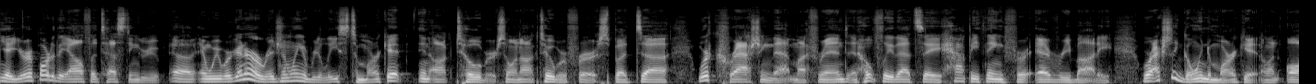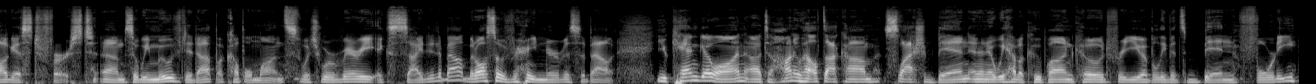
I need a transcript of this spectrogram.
yeah, you're a part of the alpha testing group, uh, and we were going to originally release to market in October, so on October 1st, but uh, we're crashing that, my friend, and hopefully that's a happy thing for everybody. We're actually going to market on August 1st, um, so we moved it up a couple months, which we're very excited about, but also very nervous about. You can go on uh, to hanuhealth.com slash Ben, and I know we have a coupon code for you. I believe it's Ben40,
